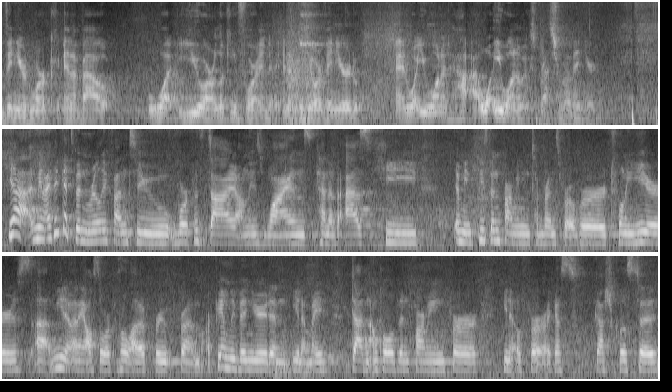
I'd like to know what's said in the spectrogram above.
vineyard work and about what you are looking for in, in a particular vineyard, and what you want to how, what you want to express from a vineyard? Yeah, I mean, I think it's been really fun to work with Dai on these wines, kind of as he I mean, he's been farming in temperance for over 20 years, um, you know, and I also work with a lot of fruit from our family vineyard, and you know, my dad and uncle have been farming for, you know, for I guess, gosh, close to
